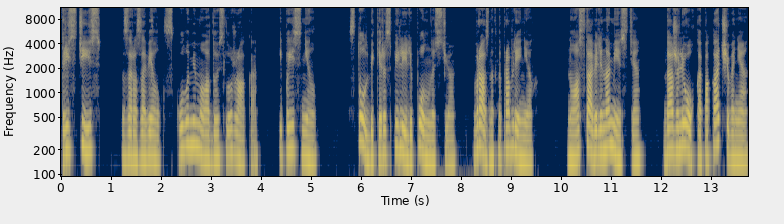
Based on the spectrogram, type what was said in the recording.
«Трястись!» — зарозовел скулами молодой служака и пояснил. «Столбики распилили полностью, в разных направлениях, но оставили на месте. Даже легкое покачивание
